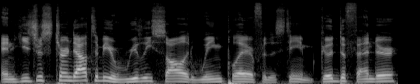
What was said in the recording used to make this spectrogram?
and he's just turned out to be a really solid wing player for this team. Good defender,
